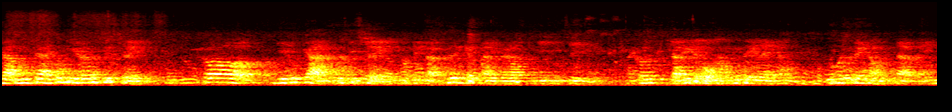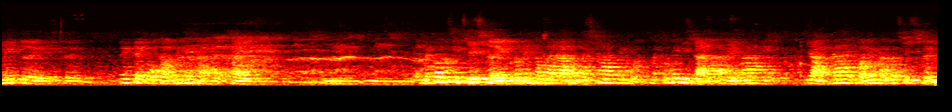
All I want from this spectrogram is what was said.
อยากมีใจก็มีแล้วก็เฉยๆ ก็ดีทุกอย่างก็เฉยๆมันเป็นแบบเพื่อนกันไปเวลาดีจริงๆมันก็จะไม่เคยอกหักไม่เคยอะไรนะไม่เคยทำแบบนี้ไม่เคยไม่เคยไม่เคยอกหักไม่เคยทำกับใครมันก็รู้สึกเฉยๆมันก็เป็นธรรมดาธรรมชาติไปหมดมันก็ไม่มีสาระอะไรมากเลยอยากได้พอได้มาก็เฉย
